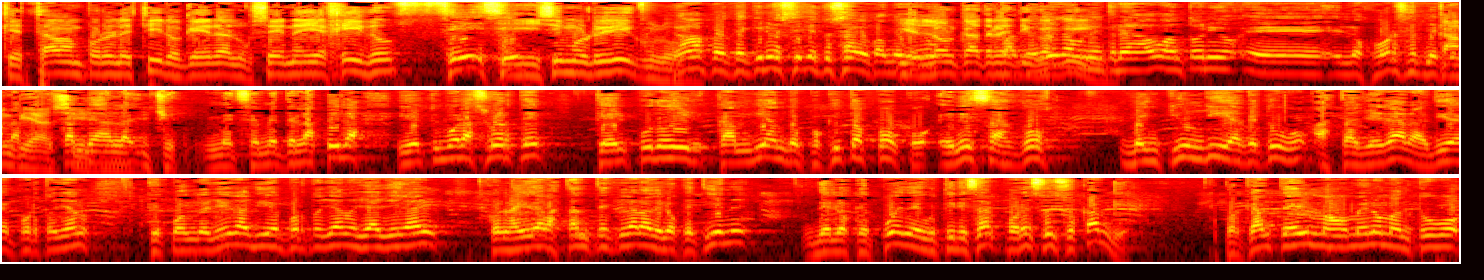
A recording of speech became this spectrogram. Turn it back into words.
que estaban por el estilo, que era Lucena y Ejido, Sí, sí. y hicimos el ridículo. No, pero te quiero decir que tú sabes, cuando Y el llega, Lorca Atlético cuando llega aquí. un entrenador, Antonio, eh, los jugadores se meten, Cambia, la- sí, cambian la- el se meten las pilas y él tuvo la suerte que él pudo ir cambiando poquito a poco en esas dos 21 días que tuvo hasta llegar al día de Puerto Llano, que cuando llega al día de Puerto Llano ya llega él con la idea bastante clara de lo que tiene, de lo que puede utilizar, por eso hizo cambio. Porque antes él más o menos mantuvo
